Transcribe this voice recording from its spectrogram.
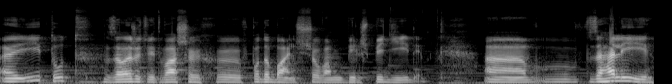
Е, І тут залежить від ваших е, вподобань, що вам більш підійде. Взагалі,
